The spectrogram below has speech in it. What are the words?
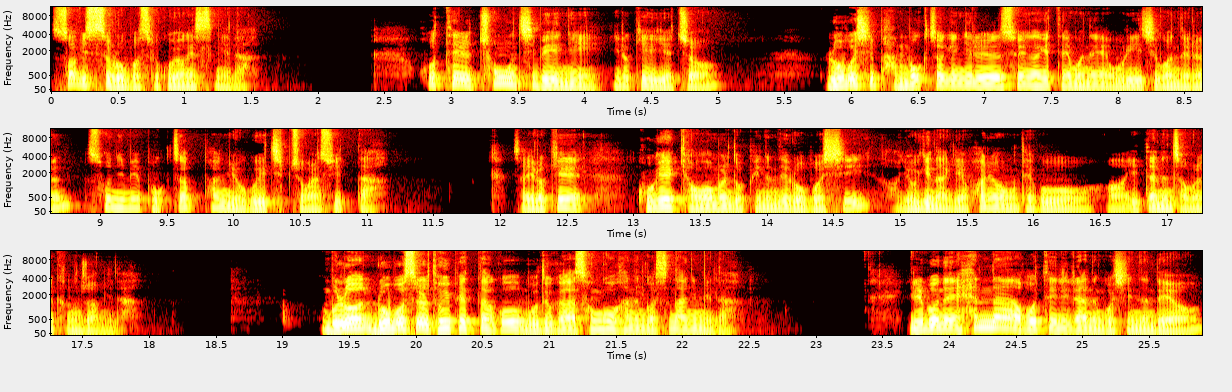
서비스 로봇을 고용했습니다. 호텔 총 지배인이 이렇게 얘기했죠. 로봇이 반복적인 일을 수행하기 때문에 우리 직원들은 손님의 복잡한 요구에 집중할 수 있다. 자, 이렇게 고객 경험을 높이는데 로봇이 요긴하게 활용되고 어, 있다는 점을 강조합니다. 물론 로봇을 도입했다고 모두가 성공하는 것은 아닙니다. 일본의 헨나 호텔이라는 곳이 있는데요.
